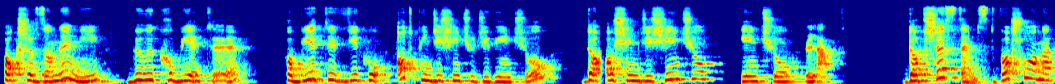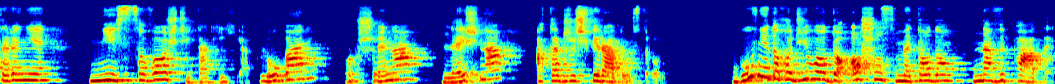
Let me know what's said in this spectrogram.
Pokrzywdzonymi były kobiety, kobiety w wieku od 59 do 85 lat. Do przestępstw doszło na terenie miejscowości takich jak Lubań, Olszyna, Leśna, a także Świeradów Zdrój. Głównie dochodziło do oszustw metodą na wypadek.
